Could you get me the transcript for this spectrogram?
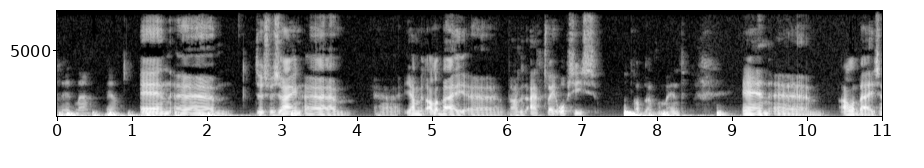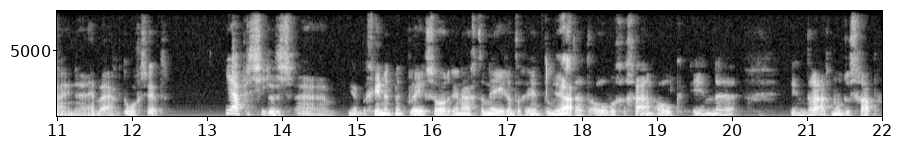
net na, ja. En ehm, dus we zijn ehm, eh, ja, met allebei, eh, we hadden eigenlijk twee opties op dat moment. En ehm, allebei zijn, eh, hebben we eigenlijk doorgezet. Ja, precies. Dus ehm, Ja, beginnend met pleegzorg in 98 en toen Ja. is dat overgegaan ook in, eh, in draagmoederschap.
